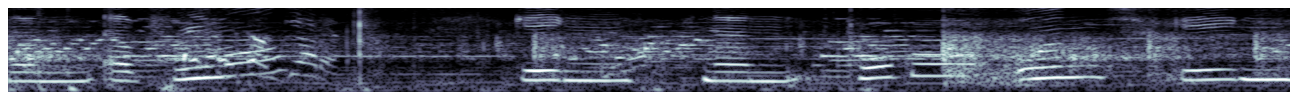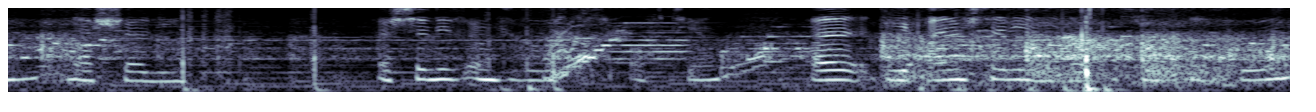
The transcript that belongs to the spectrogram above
einen El Primo, gegen einen Poco und gegen eine Shelly. Ja, Shelly ist irgendwie so richtig oft hier. Weil die eine Shelly, die darf ich alles holen.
